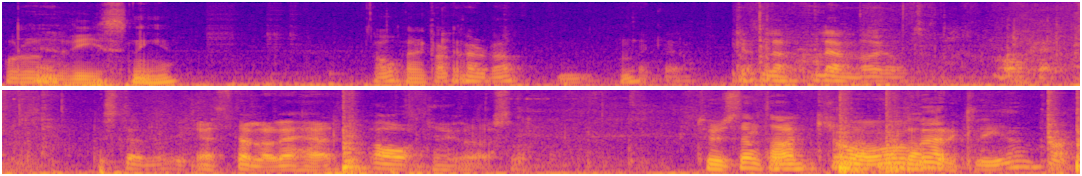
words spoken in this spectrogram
Och undervisningen. Ja, tack själva. Mm. Lä- Lämnar jag. Bestämmer vi. Jag ställer det här. Ja, kan jag göra så. Tusen tack. Ja, verkligen. Tack.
